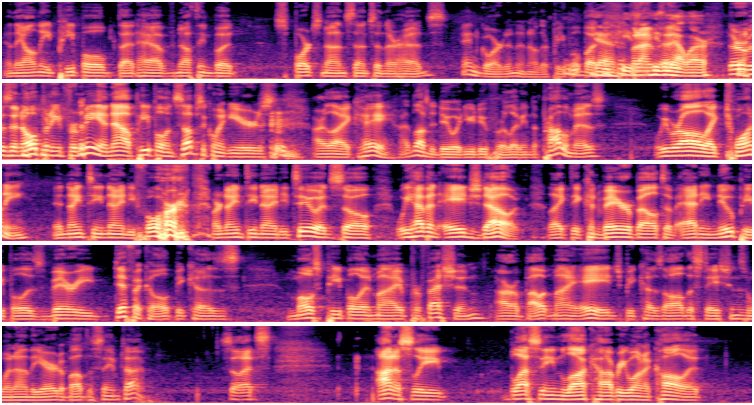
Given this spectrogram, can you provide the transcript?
and they all need people that have nothing but sports nonsense in their heads, and Gordon and other people. But Yeah, he's- but I'm, he's an outlier. There was an opening for me, and now people in subsequent years are like, "Hey, I'd love to do what you do for a living." The problem is, we were all like 20 in 1994 or 1992, and so we haven't aged out. Like the conveyor belt of adding new people is very difficult because most people in my profession are about my age because all the stations went on the air at about the same time. So that's honestly blessing, luck, however you want to call it.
